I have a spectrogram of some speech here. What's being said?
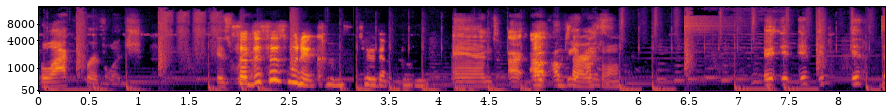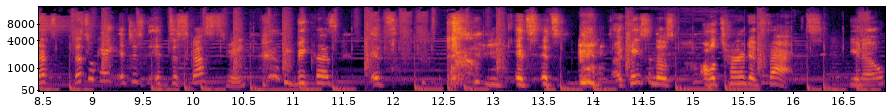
black privilege is so real. this is when it comes to that and I, oh, I, I'll i'm be sorry honest, Saul. it, it, it, it, it that's that's okay. It just it disgusts me because it's it's it's a case of those alternative facts you know?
